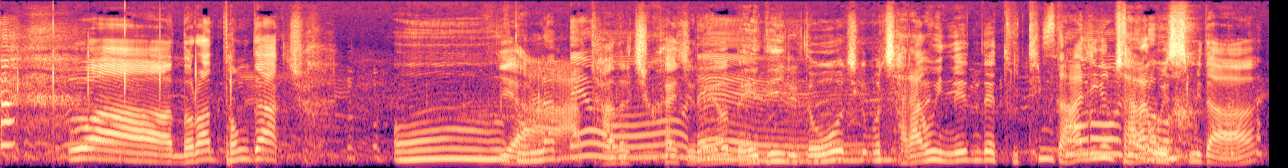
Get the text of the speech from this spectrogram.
우와 노란 통닭. 오 이야, 놀랍네요. 다들 축하해 주네요. 네. 메디일도 지금 뭐 잘하고 있는데 두 팀다 서로, 지금 잘하고 서로. 있습니다.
